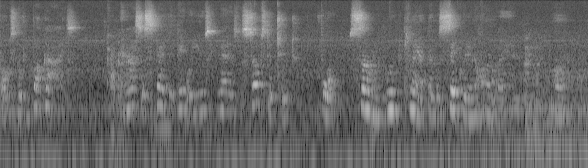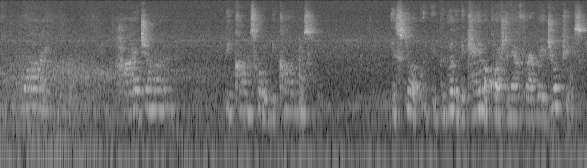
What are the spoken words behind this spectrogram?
folks with buckeyes. Okay. And I suspect that they were using that as a substitute for some root plant that was sacred in the homeland. Mm-hmm. Um, why High John becomes what it becomes is still, a, it really became a question after I read your piece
